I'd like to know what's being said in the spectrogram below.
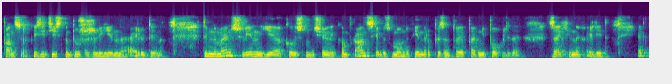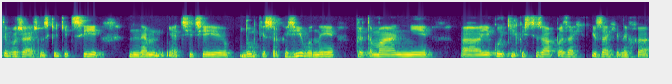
пан Саркозі дійсно дуже жалюгідна людина. Тим не менш, він є колишнім очільником Франції. Безумовно, він репрезентує певні погляди західних еліт. Як ти вважаєш, наскільки ці ці, ці думки Саркозі вони притаманні? Е, якої кількості західних е,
